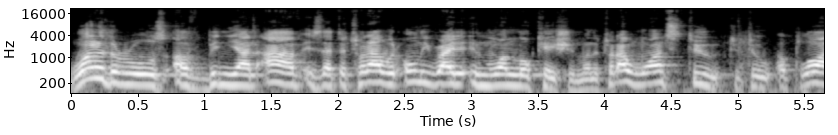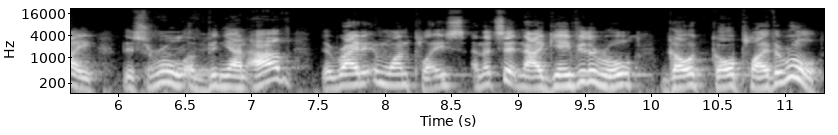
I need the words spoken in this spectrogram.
One of the rules of Binyan Av is that the Torah would only write it in one location. When the Torah wants to, to, to apply this rule of Binyan Av, they write it in one place, and that's it. Now I gave you the rule, go, go apply the rule.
